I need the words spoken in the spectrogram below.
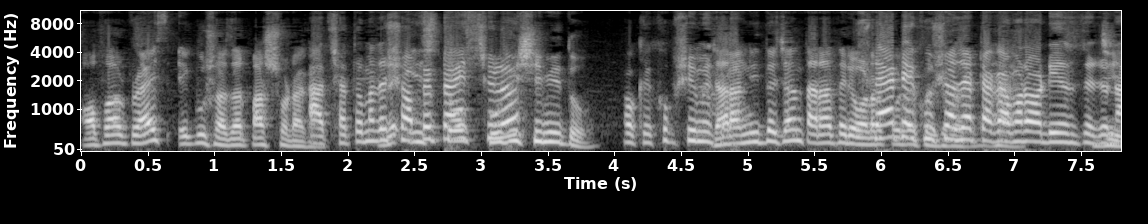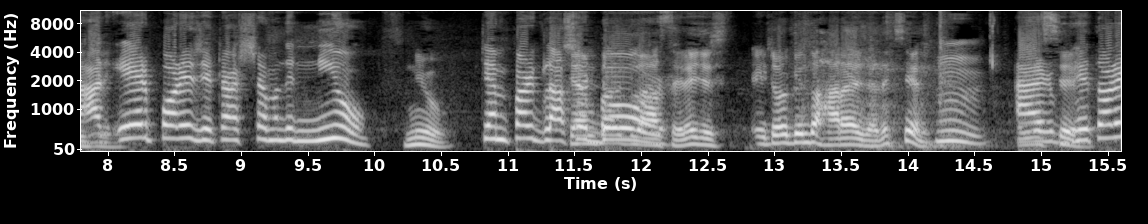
অফার প্রাইস একুশ হাজার পাঁচশো টাকা। আচ্ছা তোমাদের শপে প্রাইস ছিল? খুবই সীমিত। ওকে খুব সীমিত। যারা নিতে চান তাড়াতাড়ি অর্ডার ফ্ল্যাট করে একুশ হাজার টাকা আমার অডিয়েন্সের জন্য। আর। এরপরে যেটা আসছে আমাদের নিও নিউ টেম্পার গ্লাসের ডোর এই যে এটাও কিন্তু হারায় যায় দেখছেন? হুম আর ভেতরে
